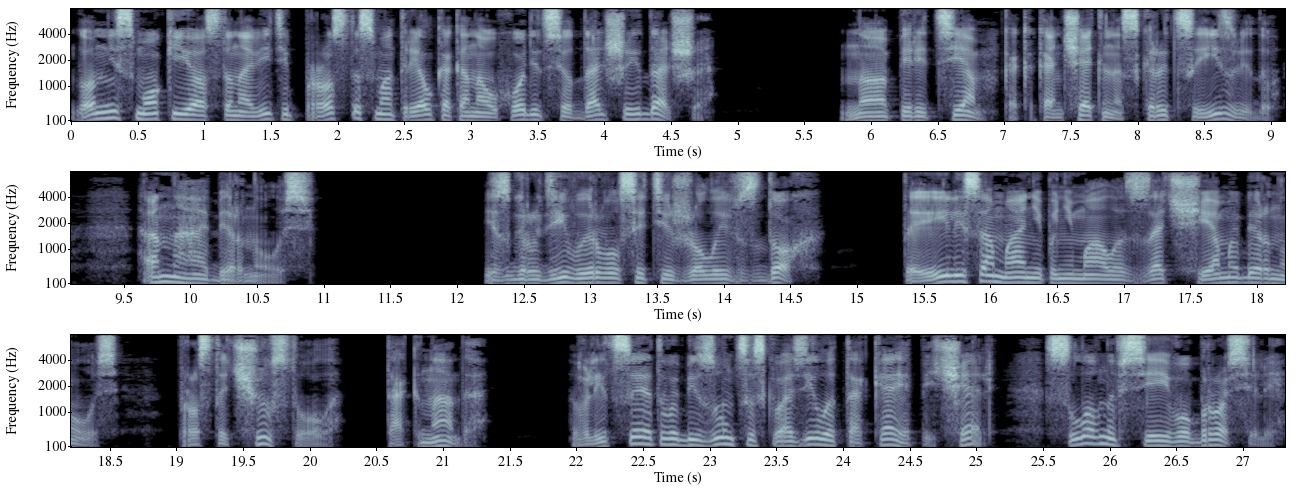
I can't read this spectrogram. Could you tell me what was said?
Гон не смог ее остановить и просто смотрел, как она уходит все дальше и дальше. Но перед тем, как окончательно скрыться из виду, она обернулась. Из груди вырвался тяжелый вздох. Тейли сама не понимала, зачем обернулась. Просто чувствовала. Так надо. В лице этого безумца сквозила такая печаль, словно все его бросили.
